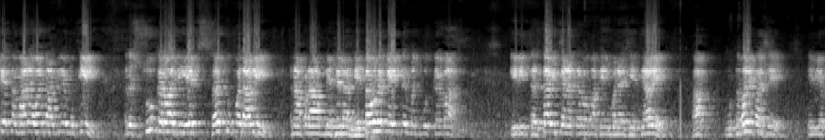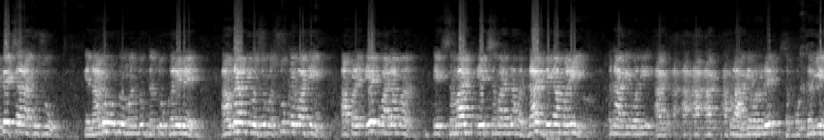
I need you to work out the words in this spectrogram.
કે તમારે હોય બાજુએ મૂકી અને શું કરવાથી એક સત ઉપર આવી અને આપણા બેઠેલા નેતાઓને કઈ રીતે મજબૂત કરવા? એની ચર્ચા વિચારણા કરવા માટે મળ્યા છીએ ત્યારે આપ, હું તમારી પાસે એવી અપેક્ષા રાખું છું કે નાનું મોટું મનદુખ ધતું કરીને આવનાર દિવસોમાં શું કરવાથી આપણે એક વાડામાં એક સમાજ, એક સમાજના બધા જ ભેગા મળી અને આગેવાની આપણા આગેવાનોને સપોર્ટ કરીએ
